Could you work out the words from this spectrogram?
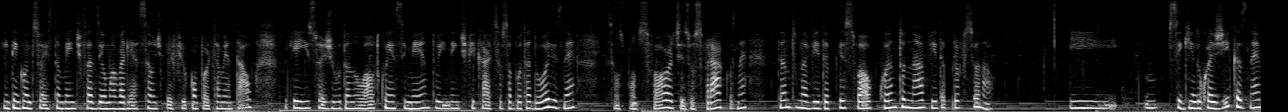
Quem tem condições também de fazer uma avaliação de perfil comportamental, porque isso ajuda no autoconhecimento e identificar seus sabotadores, né? Que são os pontos fortes, os fracos, né? Tanto na vida pessoal quanto na vida profissional. E seguindo com as dicas, né,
